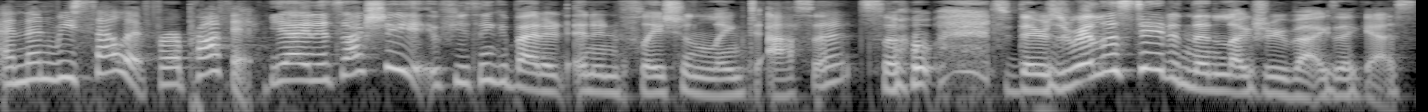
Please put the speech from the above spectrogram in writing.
and then resell it for a profit. Yeah, and it's actually, if you think about it, an inflation linked asset. So there's real estate and then luxury bags, I guess.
